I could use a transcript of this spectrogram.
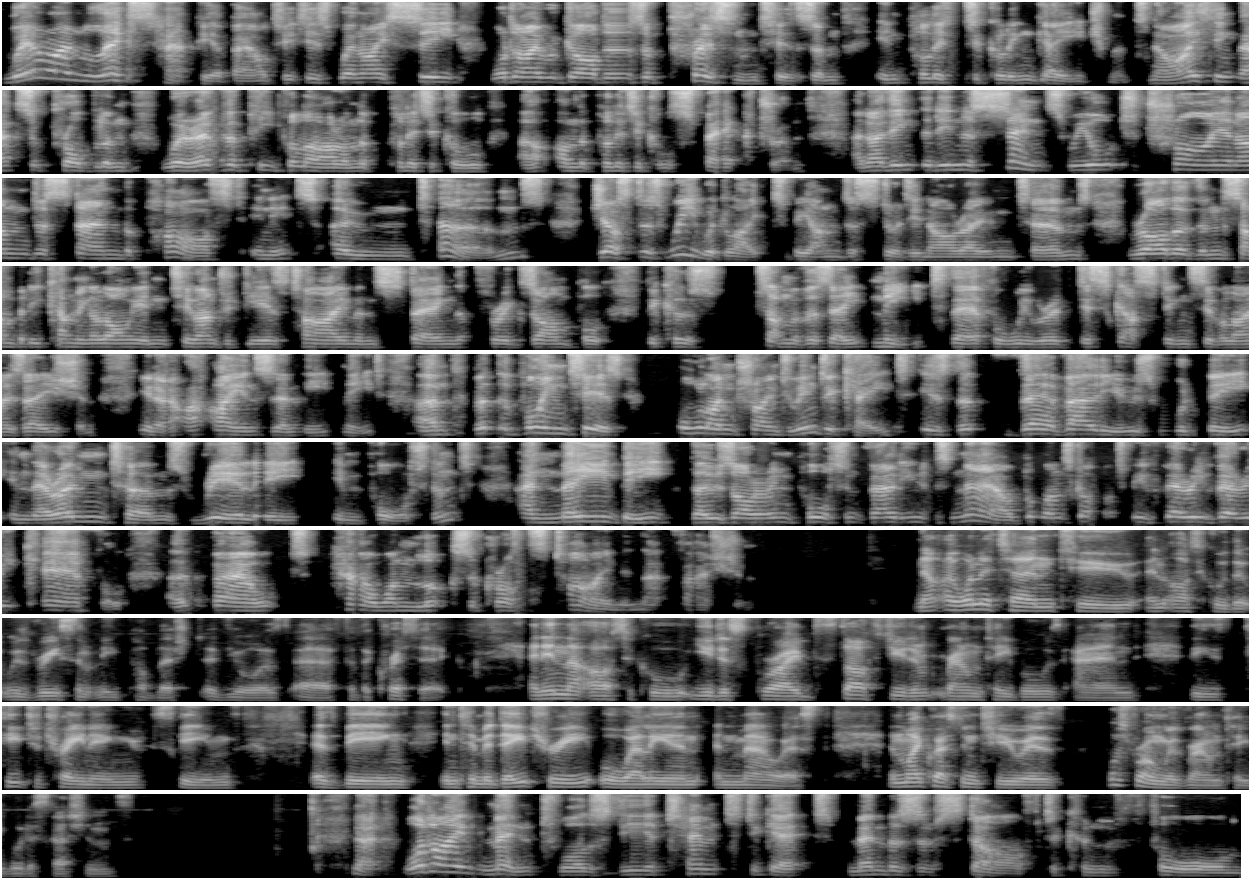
Where I'm less happy about it is when I see what I regard as a presentism in political engagement. Now, I think that's a problem wherever people are on the political uh, on the political spectrum, and I think that in a sense we ought to try and understand the past in its own terms, just as we would like to be understood in our own terms, rather than somebody coming along in 200 years' time and saying that, for example, because some of us ate meat, therefore we were a disgusting civilization. You know, I, I incidentally eat meat. Um, but the point is, all I'm trying to indicate is that their values would be, in their own terms, really important, and maybe those are important values now, but one's got to be very, very careful about how one looks across time in that fashion. Now, I want to turn to an article that was recently published of yours uh, for The Critic. And in that article, you described staff student roundtables and these teacher training schemes as being intimidatory, Orwellian, and Maoist. And my question to you is what's wrong with roundtable discussions? No, what I meant was the attempt to get members of staff to conform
